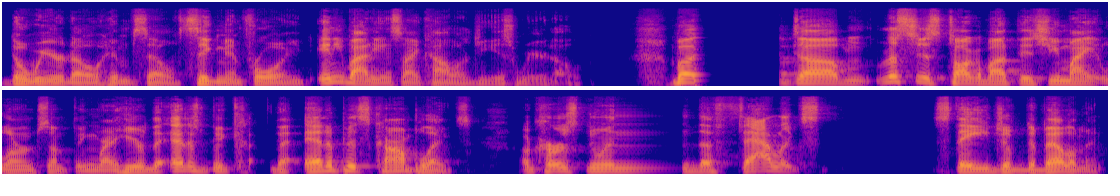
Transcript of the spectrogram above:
the weirdo himself, Sigmund Freud. Anybody in psychology is weirdo. But um, let's just talk about this. You might learn something right here. The Oedipus, the Oedipus complex occurs during the phallic stage of development,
